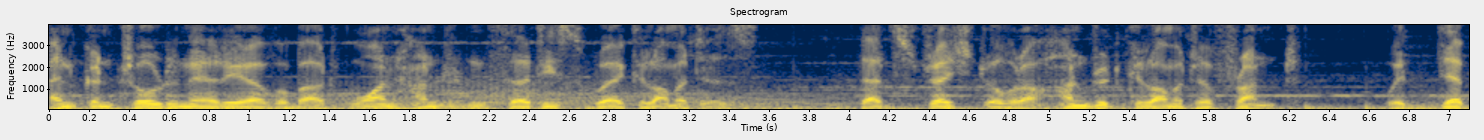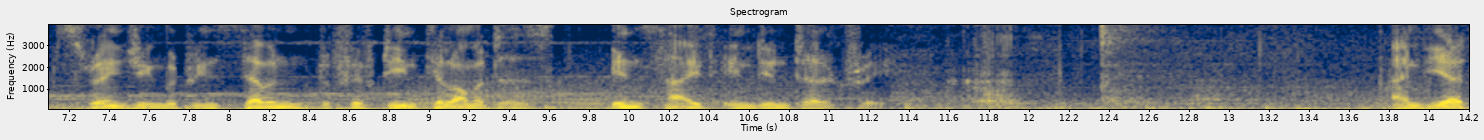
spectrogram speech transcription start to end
and controlled an area of about 130 square kilometers that stretched over a 100 kilometer front with depths ranging between 7 to 15 kilometers inside Indian territory. And yet,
